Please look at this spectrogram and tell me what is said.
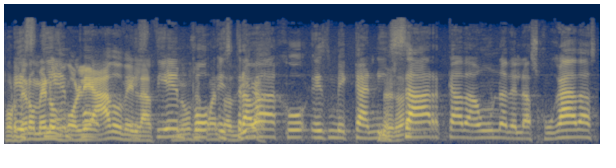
portero menos goleado de es las tiempo, es trabajo, es mecanizar cada una de las jugadas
